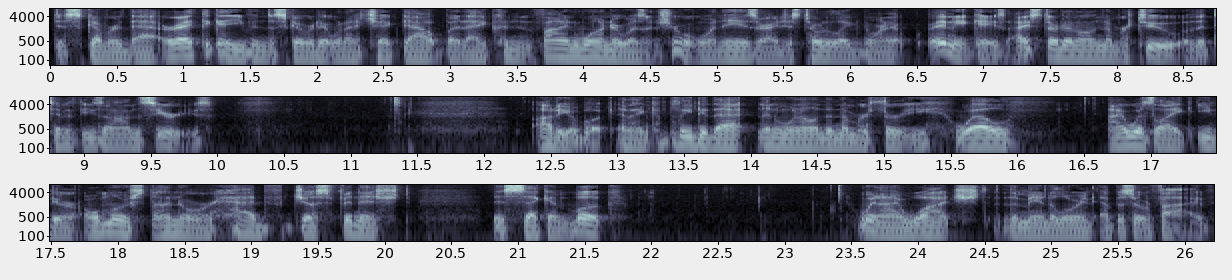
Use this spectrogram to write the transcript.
discovered that, or I think I even discovered it when I checked out, but I couldn't find one or wasn't sure what one is, or I just totally ignored it. In any case, I started on number two of the Timothy Zahn series audiobook, and I completed that, then went on to number three. Well, I was like either almost done or had just finished this second book when I watched The Mandalorian episode 5.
